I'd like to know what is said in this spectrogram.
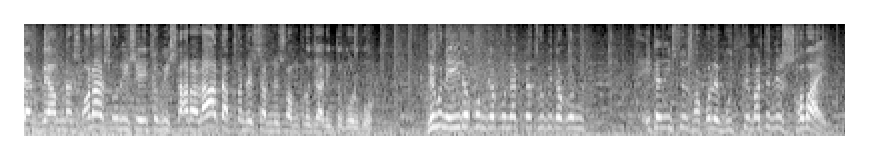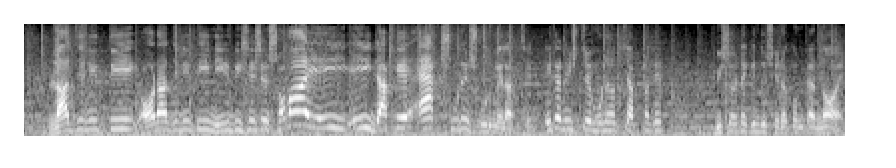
জাগবে। আমরা সরাসরি সেই ছবি সারা রাত আপনাদের সামনে সম্প্রচারিত করব। দেখুন, এইরকম যখন একটা ছবি তখন এটা নিশ্চয় সকলে বুঝতে পারছেন যে সবাই রাজনীতি, অরাজনীতি, নির্বিশেষে সবাই এই এই ডাকে এক সুরে সুর মেলাচ্ছেন। এটা নিশ্চয় মনে হচ্ছে আপনাদের? বিষয়টা কিন্তু সেরকমটা নয়।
